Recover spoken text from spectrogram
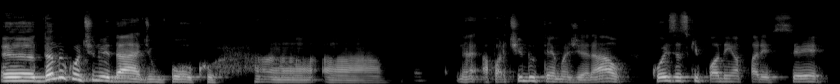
Uh, dando continuidade um pouco a, a, né, a partir do tema geral, coisas que podem aparecer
